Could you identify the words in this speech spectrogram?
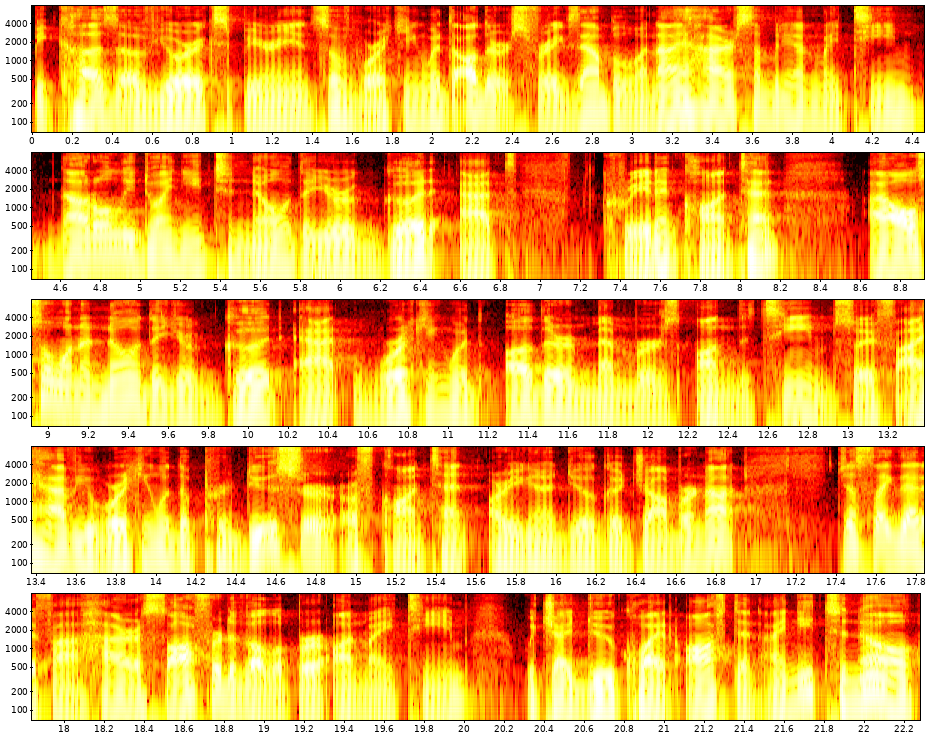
because of your experience of working with others. For example, when I hire somebody on my team, not only do I need to know that you're good at creating content, I also want to know that you're good at working with other members on the team. So if I have you working with a producer of content, are you going to do a good job or not? Just like that, if I hire a software developer on my team, which I do quite often, I need to know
